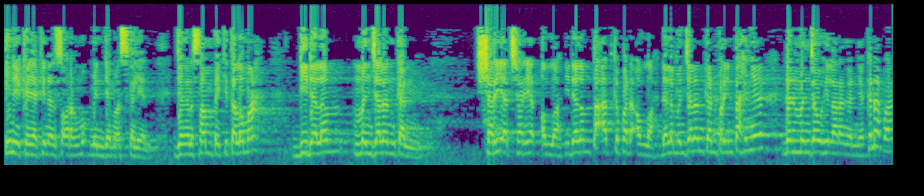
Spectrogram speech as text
ini keyakinan seorang mukmin jamaah sekalian. Jangan sampai kita lemah di dalam menjalankan syariat-syariat Allah, di dalam taat kepada Allah, dalam menjalankan perintahnya dan menjauhi larangannya. Kenapa?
